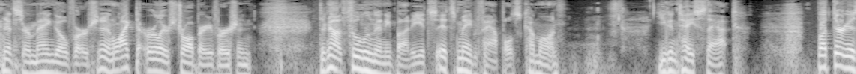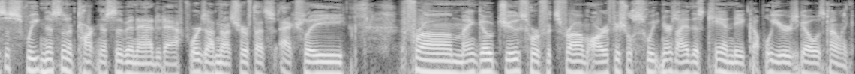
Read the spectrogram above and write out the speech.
It's their mango version, and like the earlier strawberry version, they're not fooling anybody. It's it's made with apples. Come on, you can taste that. But there is a sweetness and a tartness that have been added afterwards. I'm not sure if that's actually from mango juice or if it's from artificial sweeteners. I had this candy a couple years ago. It was kind of like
